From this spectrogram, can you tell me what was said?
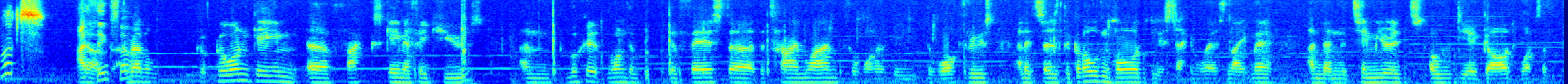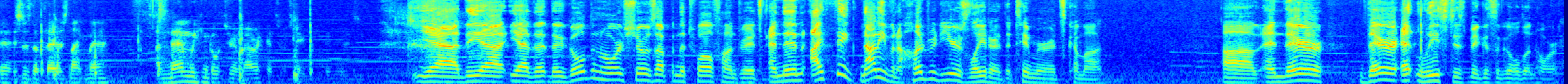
What? I No, think so. Rebel, go, go on game uh, facts, game FAQs, and look at one of the, the first uh, the timeline for one of the, the walkthroughs, and it says the Golden Horde, your second worst nightmare, and then the Timurids, oh dear God, what's the, this is the first nightmare, and then we can go to America to escape. Yeah, the uh, yeah the the Golden Horde shows up in the 1200s, and then I think not even hundred years later, the Timurids come on, um, and they're they're at least as big as the Golden Horde.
